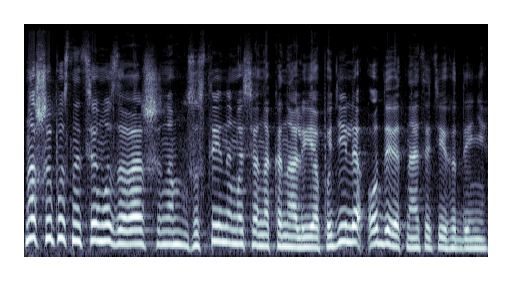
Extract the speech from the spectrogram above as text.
Наш випуск на цьому завершено. Зустрінемося на каналі Я Поділля о 19 годині.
